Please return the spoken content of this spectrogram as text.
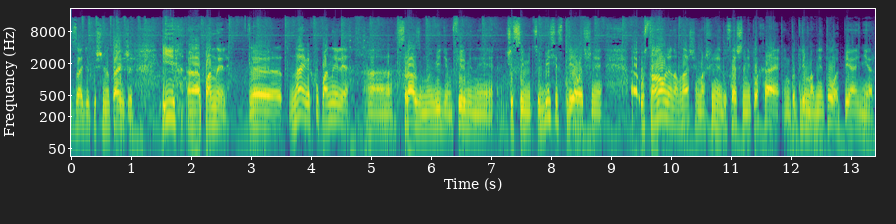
сзади точно так же. И а, панель. Э, наверху панели а, сразу мы видим фирменные часы Mitsubishi стрелочные. Э, установлена в нашей машине достаточно неплохая MP3 магнитола Pioneer.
